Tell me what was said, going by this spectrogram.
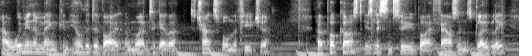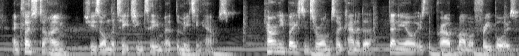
How Women and Men Can Heal the Divide and Work Together to Transform the Future. Her podcast is listened to by thousands globally, and closer to home, she's on the teaching team at the Meeting House. Currently based in Toronto, Canada, Danielle is the proud mum of three boys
